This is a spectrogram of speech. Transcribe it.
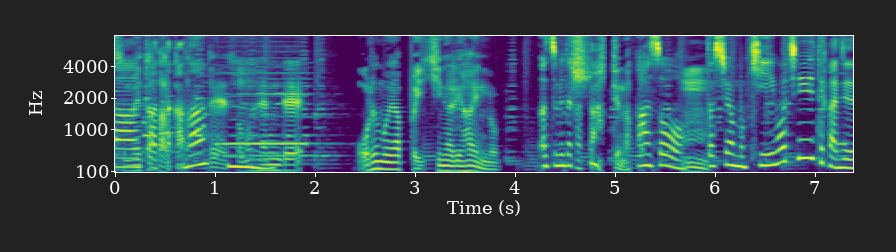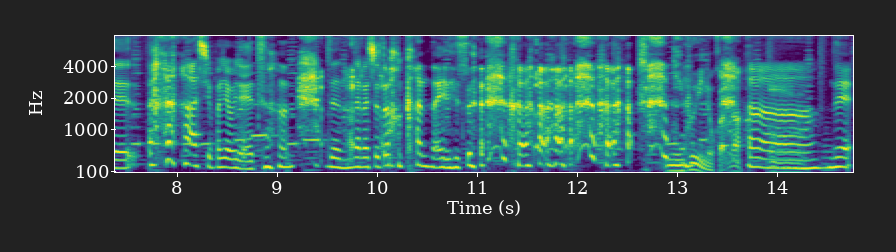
な。冷たかったんで、うんその辺で俺もやっぱいきなり入るの、あ、冷たかったっ。てなった。あ、そう。うん私はもう気持ちいいって感じで、シャバシャバシャやってたので、全然なんかちょっとわかんないです。鈍いのかな？うんね。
